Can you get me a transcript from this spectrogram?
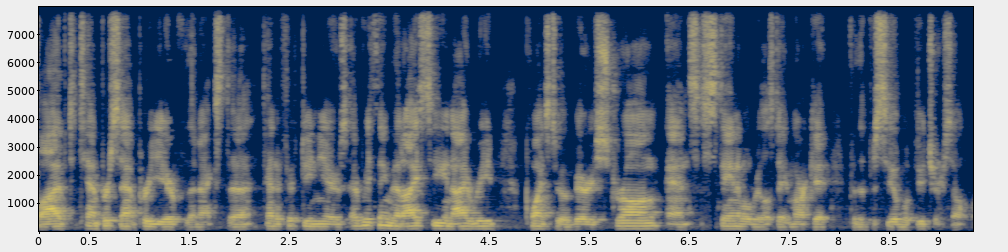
5 to 10% per year for the next uh, 10 to 15 years. Everything that I see and I read points to a very strong and sustainable real estate market for the foreseeable future. So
